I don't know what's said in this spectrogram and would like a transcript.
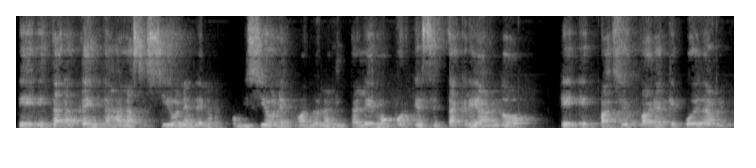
estar atentas a las sesiones de las comisiones cuando las instalemos porque se está creando eh, espacios para que puedan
